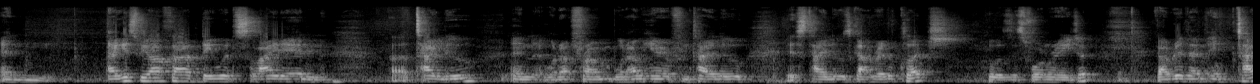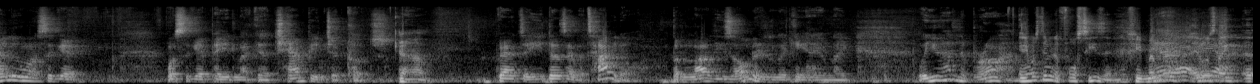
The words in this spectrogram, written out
and I guess we all thought they would slide in uh, Ty Lue, and what I, from what I'm hearing from Ty Lue is Ty Lue's got rid of Klutch, who was his former agent, got rid of them, and Ty Lue wants to get wants to get paid like a championship coach. Uh-huh. Granted, he does have a title, but a lot of these owners are looking at him like, well, you had LeBron. And it wasn't even a full season. If you remember Yeah, that, it was like uh,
